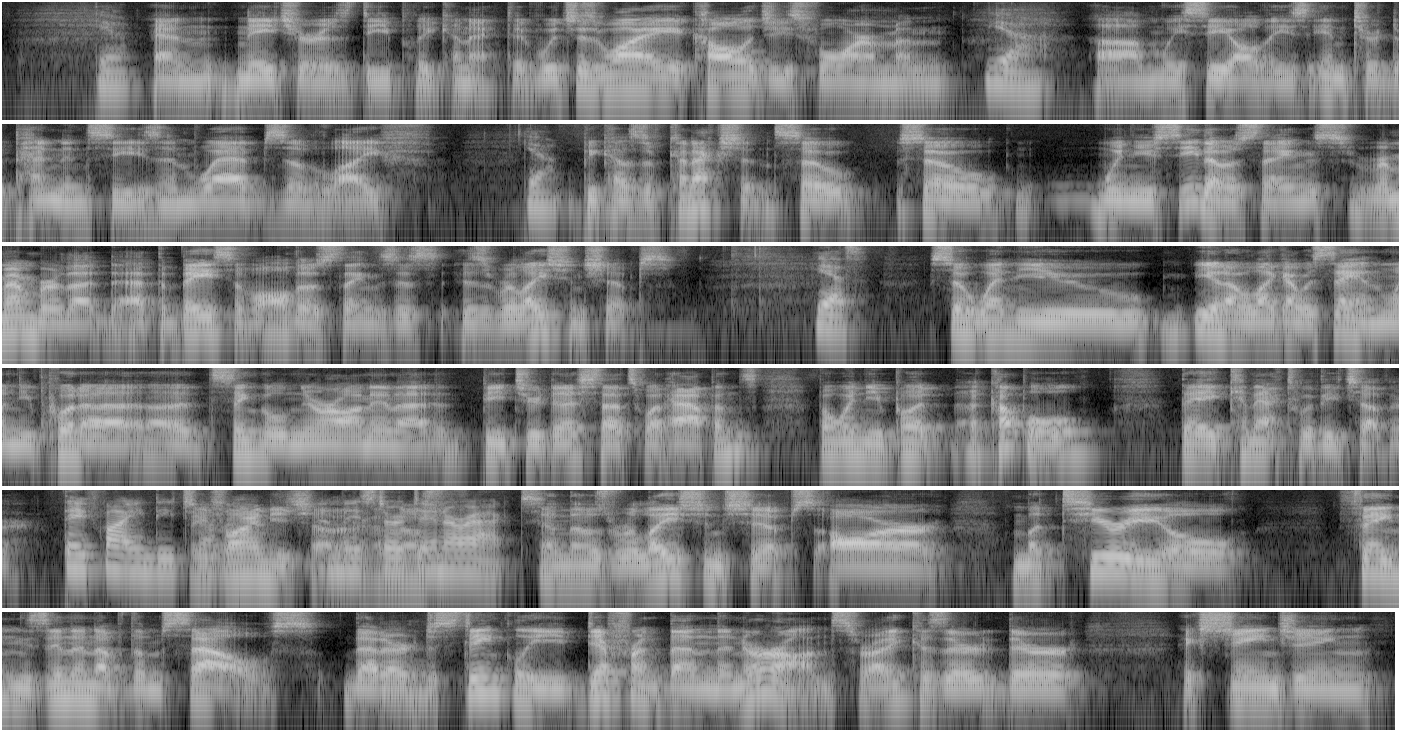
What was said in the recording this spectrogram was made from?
yeah, and nature is deeply connected, which is why ecologies form and yeah, um, we see all these interdependencies and webs of life yeah, because of connections. So so when you see those things, remember that at the base of all those things is is relationships. yes, So when you you know, like I was saying, when you put a, a single neuron in a petri dish, that's what happens. But when you put a couple, they connect with each other. they find each They other. They find each other, and they start to those- interact. And those relationships are material things in and of themselves that are mm-hmm. distinctly different than the neurons, right? Because they're they're exchanging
